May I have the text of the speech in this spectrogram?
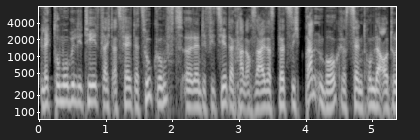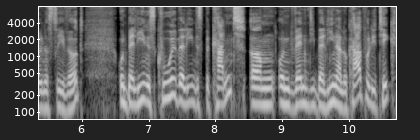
Elektromobilität vielleicht als Feld der Zukunft äh, identifiziert, dann kann auch sein, dass plötzlich Brandenburg das Zentrum der Autoindustrie wird. Und Berlin ist cool, Berlin ist bekannt. Ähm, und wenn die Berliner Lokalpolitik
